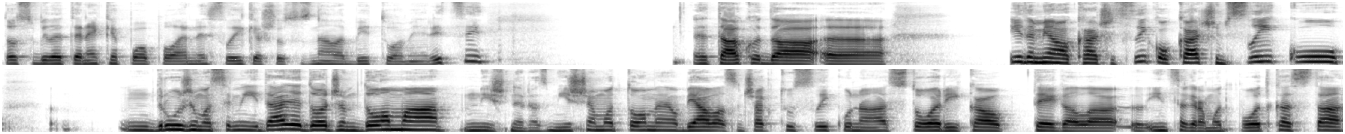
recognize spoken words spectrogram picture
to su bile te neke popularne slike što su znale biti u Americi. E, tako da e, idem ja okačiti sliku, okačim sliku, družimo se mi i dalje, dođem doma, niš ne razmišljam o tome, objavila sam čak tu sliku na story kao tegala e, Instagram od podcasta,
